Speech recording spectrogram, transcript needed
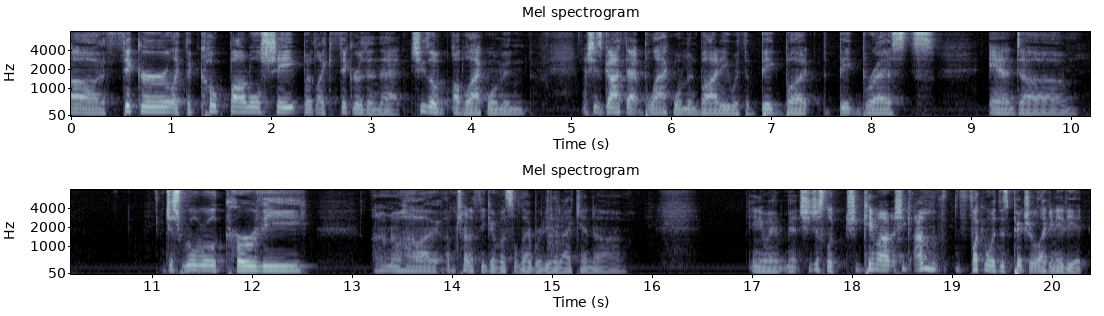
uh, thicker, like the Coke bottle shape, but like thicker than that. She's a, a black woman. She's got that black woman body with the big butt, the big breasts, and um, just real, real curvy. I don't know how I. I'm trying to think of a celebrity that I can. Uh, anyway, man, she just looked. She came out. She. I'm fucking with this picture like an idiot,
